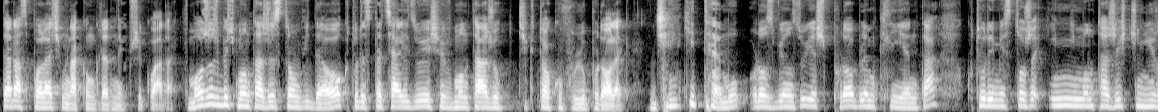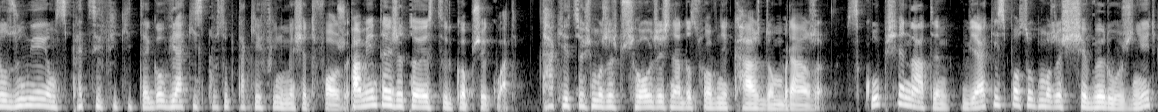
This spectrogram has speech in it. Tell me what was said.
Teraz polećmy na konkretnych przykładach. Możesz być montażystą wideo, który specjalizuje się w montażu TikToków lub rolek. Dzięki temu rozwiązujesz problem klienta, którym jest to, że inni montażyści nie rozumieją specyfiki tego, w jaki sposób takie filmy się tworzy. Pamiętaj, że to jest tylko przykład. Takie coś możesz przełożyć na dosłownie każdą branżę. Skup się na tym, w jaki sposób możesz się wyróżnić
